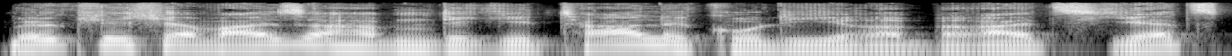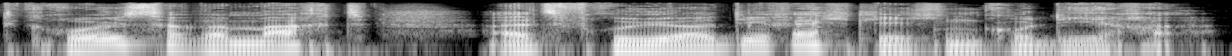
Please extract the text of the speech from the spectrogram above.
Möglicherweise haben digitale Codierer bereits jetzt größere Macht als früher die rechtlichen Codierer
